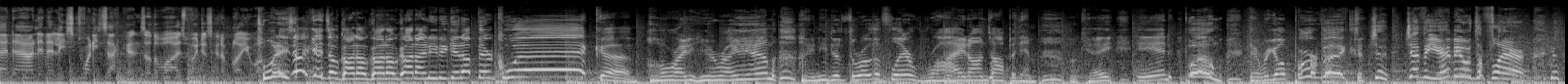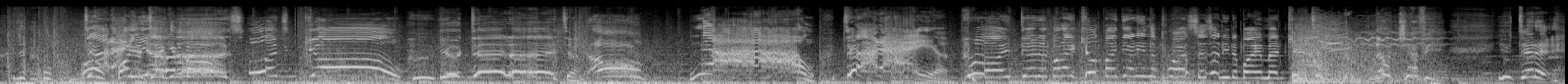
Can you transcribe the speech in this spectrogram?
flare down in at least 20 seconds. Otherwise, we're just gonna blow you up. 20 seconds. Oh, God, oh, God, oh, God. I need to get up there quick. Uh, all right, here I am. I need to throw the flare right on top of them. Okay, and boom. There we go. Perfect. Je Jeffy, you hit me with the flare. Oh, Daddy, oh, you're taking him out. Let's go! You did it! Oh, No! Daddy! Oh, I did it, but I killed my daddy in the process. I need to buy a med kit. no, Jeffy, you did it.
